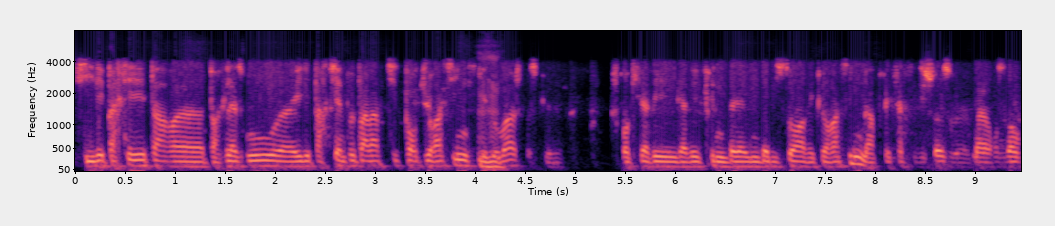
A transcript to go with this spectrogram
s'il est passé par, euh, par Glasgow, euh, il est parti un peu par la petite porte du Racing, ce qui est mhm. dommage parce que je crois qu'il avait, il avait écrit une belle, une belle histoire avec le Racing, mais après ça c'est des choses euh, malheureusement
